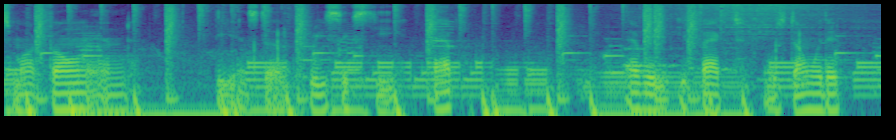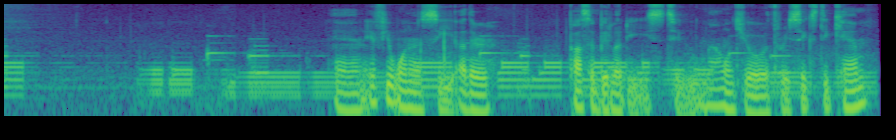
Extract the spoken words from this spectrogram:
smartphone and the Insta360 app. Every effect was done with it And if you want to see other possibilities to mount your 360 cam,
